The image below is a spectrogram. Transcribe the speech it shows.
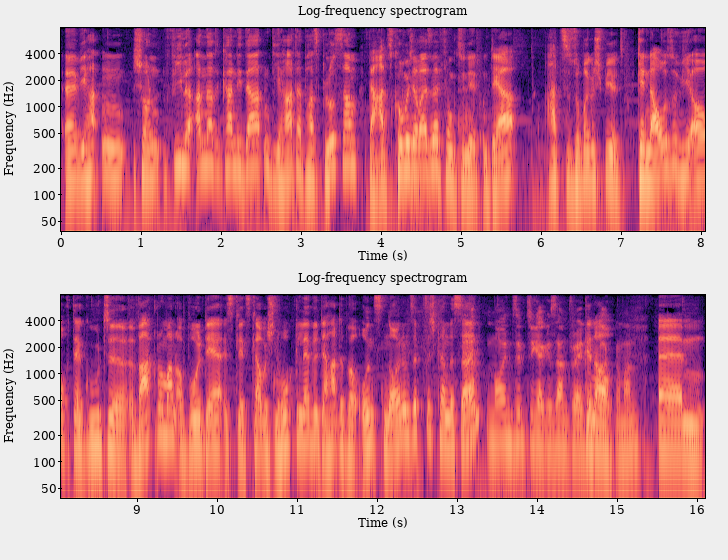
Äh, wir hatten schon viele andere Kandidaten, die harter Pass Plus haben. Da hat es komischerweise nicht funktioniert. Und der hat sie super gespielt. Genauso wie auch der gute Wagnermann, obwohl der ist jetzt, glaube ich, schon hochgelevelt. Der hatte bei uns 79, kann das sein? 79er Gesamtrating. Genau. Wagnermann. Ähm,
